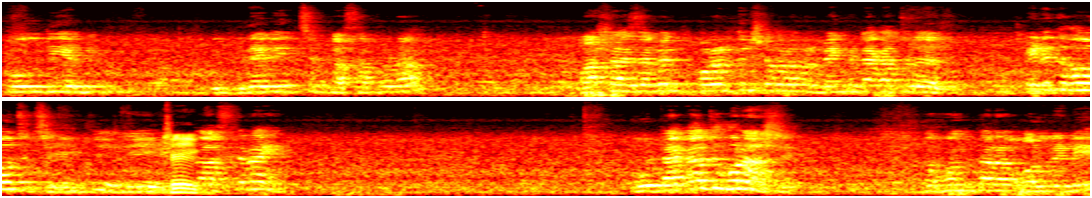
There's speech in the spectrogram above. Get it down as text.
ফোন দিয়ে বিদায় দিচ্ছেন বা ছাত্ররা বাসায় যাবেন পরের দিন সকালে আপনার ব্যাংকে টাকা চলে আসবে। এটা তো হওয়া উচিত ছিল। আজকে নাই। ওই টাকা যখন আসে তখন তারা অলরেডি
